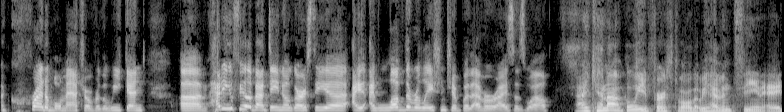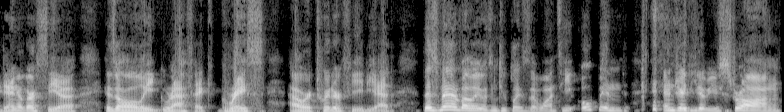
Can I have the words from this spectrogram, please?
incredible match over the weekend. Um, how do you feel about Daniel Garcia? I, I love the relationship with Everrise as well. I cannot believe, first of all, that we haven't seen a Daniel Garcia is all elite graphic grace our Twitter feed yet. This man, by the way, was in two places at once. He opened NJPW Strong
